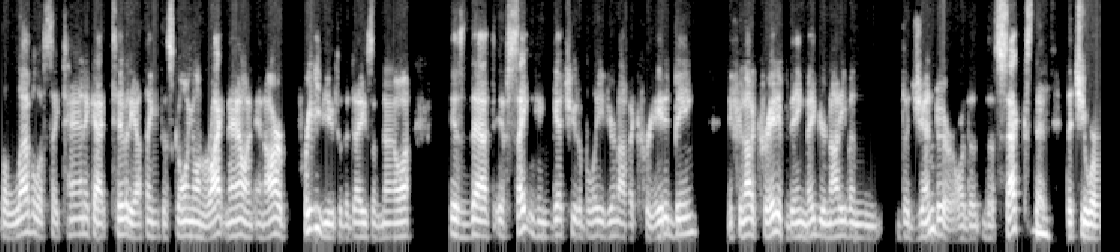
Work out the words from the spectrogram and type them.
the level of satanic activity I think that's going on right now. And, and our preview to the days of Noah is that if Satan can get you to believe you're not a created being, if you're not a created being, maybe you're not even the gender or the the sex that that you were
